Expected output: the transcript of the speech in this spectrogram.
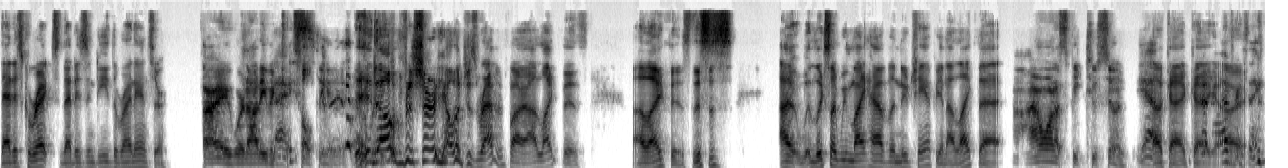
That is correct. That is indeed the right answer. All right, we're not even Nice. consulting it. no, for sure. Y'all are just rapid fire. I like this. I like this. This is. I. It looks like we might have a new champion. I like that. I don't want to speak too soon. Yeah. Okay. Okay. All right.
